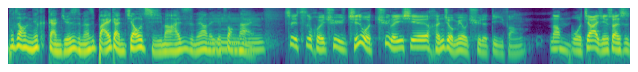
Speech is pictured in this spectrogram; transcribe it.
不知道你那个感觉是怎么样？是百感交集吗？还是怎么样的一个状态？嗯，这次回去，其实我去了一些很久没有去的地方。那我家已经算是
